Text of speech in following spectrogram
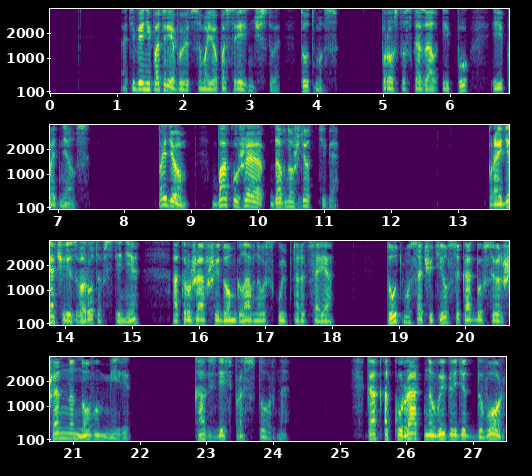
— А тебе не потребуется мое посредничество, Тутмос, — просто сказал Ипу и поднялся. — Пойдем, Бак уже давно ждет тебя. Пройдя через ворота в стене, окружавший дом главного скульптора царя, Тутмос очутился как бы в совершенно новом мире. Как здесь просторно! Как аккуратно выглядит двор,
